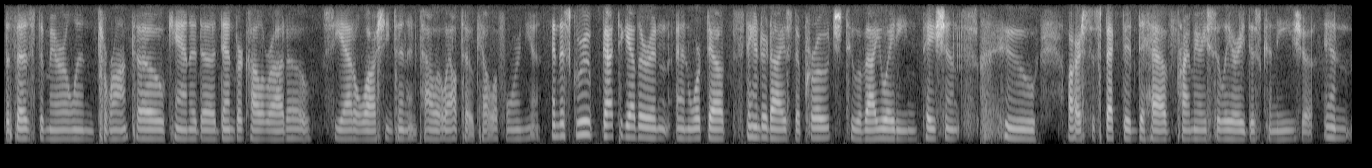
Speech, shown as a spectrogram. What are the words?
Bethesda, Maryland, Toronto, Canada, Denver, Colorado, Seattle, Washington, and Palo Alto, California. And this group got together and, and worked out standardized approach to evaluating patients who are suspected to have primary ciliary dyskinesia. And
